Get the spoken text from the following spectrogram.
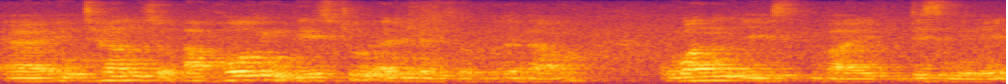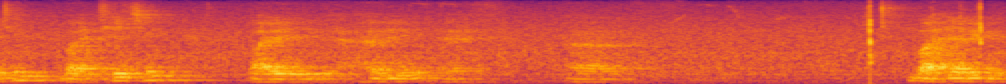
Uh, in terms of upholding these two elements of Buddha Dharma, one is by disseminating, by teaching, by having a, uh, by having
